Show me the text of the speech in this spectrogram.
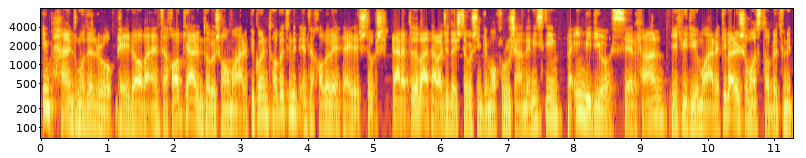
این پنج مدل رو پیدا و انتخاب کردیم تا به شما معرفی کنیم تا بتونید انتخاب بهتری داشته باشید. در ابتدا باید توجه داشته باشین که ما فروشنده نیستیم و این ویدیو صرفا یک ویدیو معرفی برای شماست تا بتونید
